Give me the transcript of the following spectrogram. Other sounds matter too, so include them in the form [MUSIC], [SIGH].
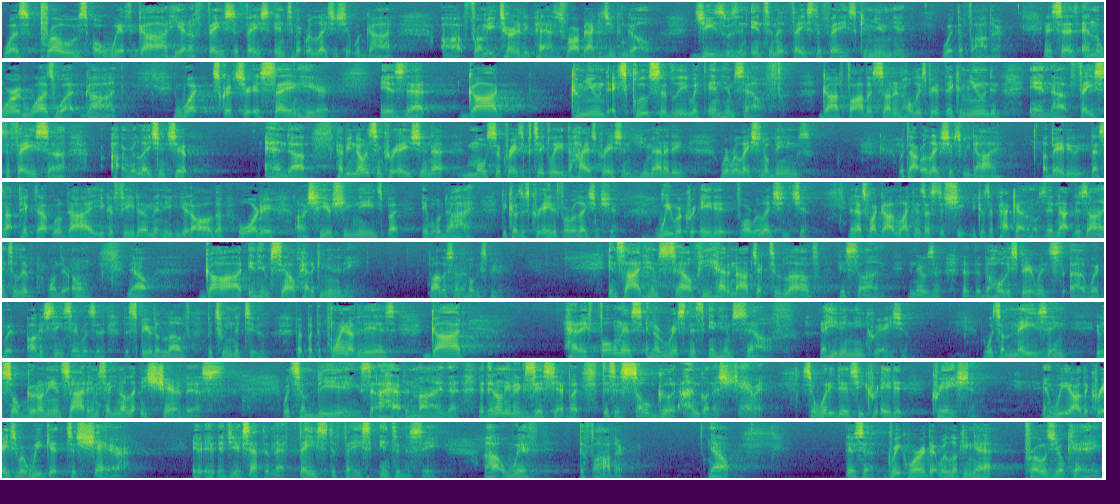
was prose or with God. He had a face to face, intimate relationship with God uh, from eternity past, as far back as you can go. Jesus was in intimate face to face communion with the Father. And it says, and the Word was what? God. What Scripture is saying here is that God communed exclusively within Himself. God, Father, Son, and Holy Spirit, they communed in face to face relationship. And uh, have you noticed in creation that most of creation, particularly the highest creation, humanity, we're relational beings? Without relationships, we die. A baby that's not picked up will die. You could feed him and he can get all the water uh, he or she needs, but it will die because it's created for a relationship. We were created for a relationship. And that's why God likens us to sheep because they're pack animals. They're not designed to live on their own. Now, God in himself had a community Father, Son, and Holy Spirit. Inside himself, he had an object to love, his Son. And there was a, the, the, Holy Spirit, was, uh, what, what Augustine said was a, the spirit of love between the two. But, but the point of it is, God had a fullness and a richness in himself that he didn't need creation. What's amazing, it was so good on the inside of him, he said, You know, let me share this with some beings that I have in mind that, that they don't even exist yet, but this is so good, I'm going to share it. So, what he did is he created creation. And we are the creation where we get to share, if, you accept him, that face to face intimacy uh, with the Father. Now, there's a Greek word that we're looking at, proseuche,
